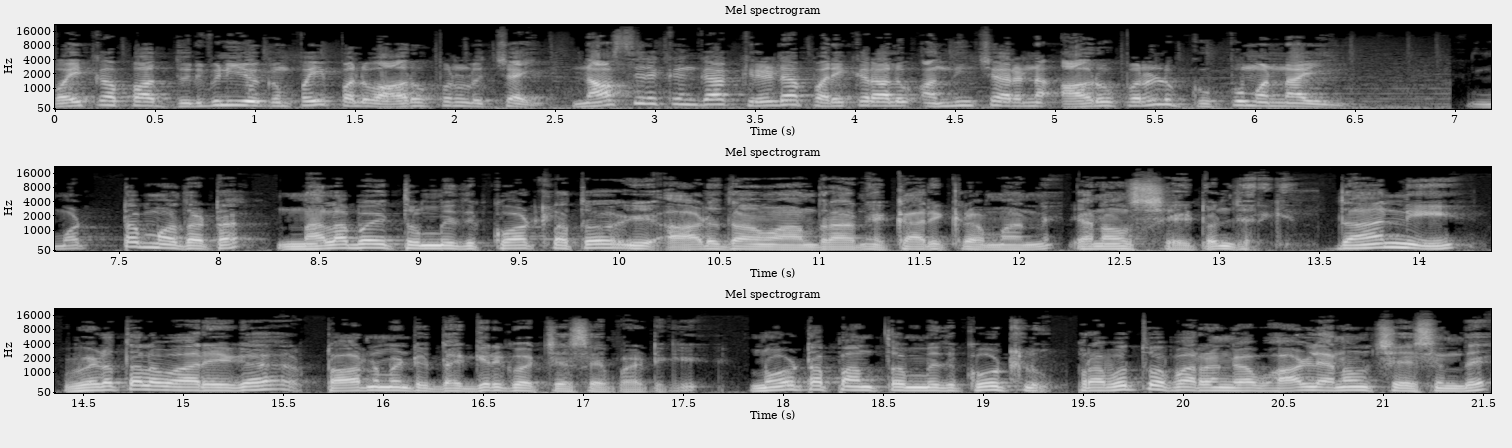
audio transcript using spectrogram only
వైకాపా దుర్వినియోగంపై పలు ఆరోపణలొచ్చాయి. నాసిరకంగా క్రీడా పరికరాలు అందించారన్న ఆరోపణలు గుప్పుమన్నాయి. మొట్టమొదట నలభై తొమ్మిది కోట్లతో ఈ ఆడుదాం ఆంధ్ర అనే కార్యక్రమాన్ని అనౌన్స్ చేయటం జరిగింది. దాన్ని విడతల వారీగా టోర్నమెంట్కి దగ్గరికి వచ్చేసేపాటికి నూట పంతొమ్మిది కోట్లు ప్రభుత్వ పరంగా వాళ్ళు అనౌన్స్ చేసిందే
